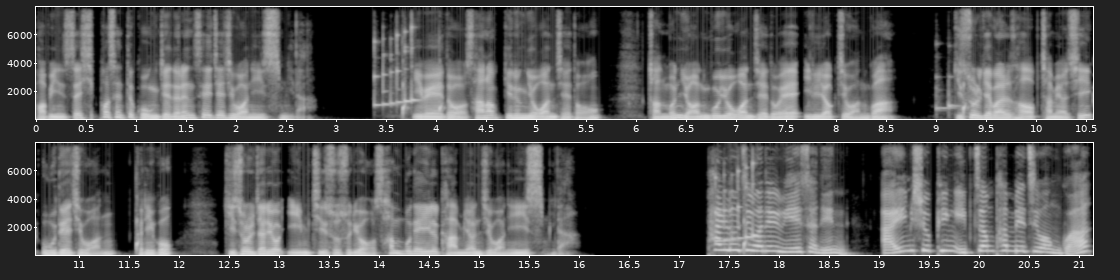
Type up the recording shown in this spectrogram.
법인세 10% 공제되는 세제 지원이 있습니다. 이외에도 산업기능요원 제도, 전문 연구요원 제도의 인력 지원과 기술개발 사업 참여 시 우대 지원, 그리고 기술자료 임치 수수료 3분의 1 감면 지원이 있습니다. 판로 지원을 위해서는 아임 쇼핑 입점 판매 지원과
